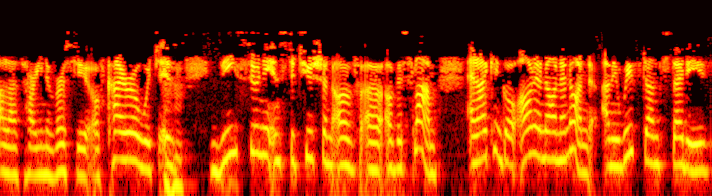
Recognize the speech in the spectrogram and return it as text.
Al Azhar University of Cairo, which mm-hmm. is the Sunni institution of uh, of Islam, and I can go on and on and on. I mean, we've done studies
